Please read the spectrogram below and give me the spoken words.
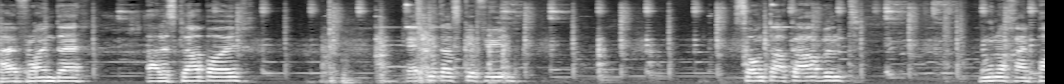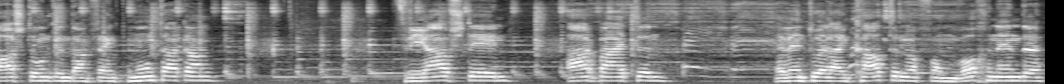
Hi Freunde, alles klar bei euch? Kennt ihr das Gefühl? Sonntagabend, nur noch ein paar Stunden, dann fängt Montag an. Früh aufstehen, arbeiten, eventuell ein Kater noch vom Wochenende.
